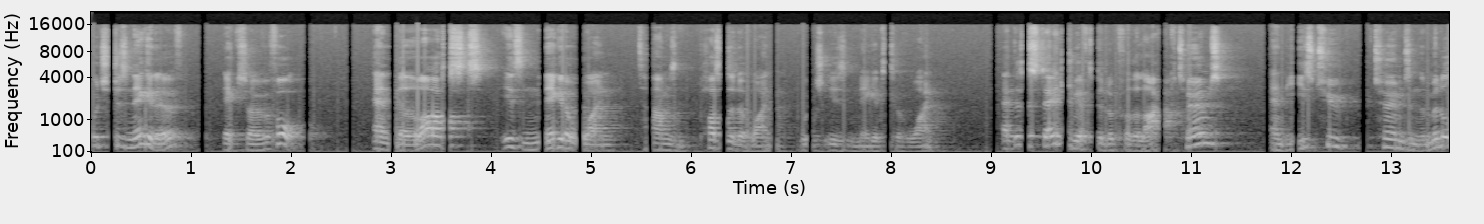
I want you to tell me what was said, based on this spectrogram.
which is negative x over 4. And the last is negative 1 times positive 1, which is negative 1. At this stage, we have to look for the like terms, and these two terms in the middle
